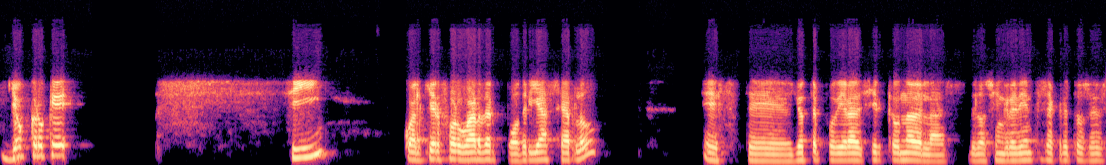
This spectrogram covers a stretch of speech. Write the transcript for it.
Yo creo que sí, cualquier forwarder podría hacerlo. Este, yo te pudiera decir que uno de, las, de los ingredientes secretos es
